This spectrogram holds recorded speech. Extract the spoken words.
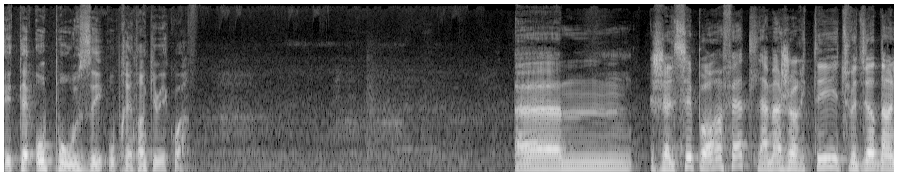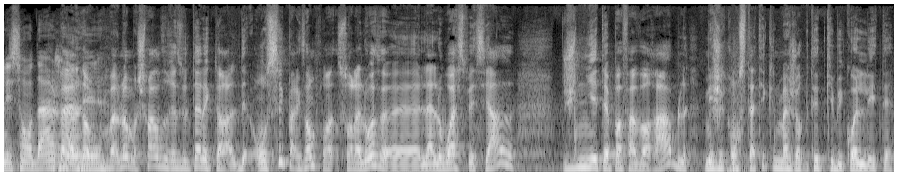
était opposée au printemps québécois? Euh, je le sais pas, en fait. La majorité, tu veux dire dans les sondages? Ben, dans non, les- ben non, moi, je parle du résultat électoral. On sait que, par exemple, sur la loi, euh, la loi spéciale, je n'y étais pas favorable, mais j'ai constaté qu'une majorité de Québécois l'était.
